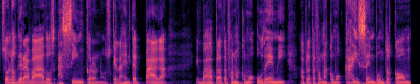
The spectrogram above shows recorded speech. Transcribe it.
son los grabados asíncronos que la gente paga va a plataformas como Udemy, a plataformas como Kaizen.com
